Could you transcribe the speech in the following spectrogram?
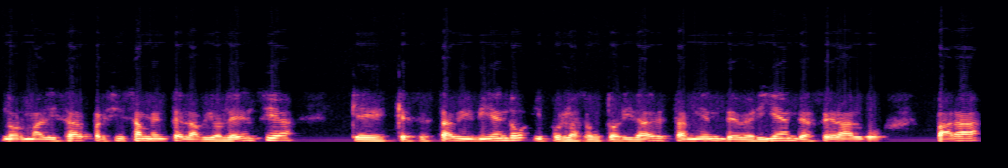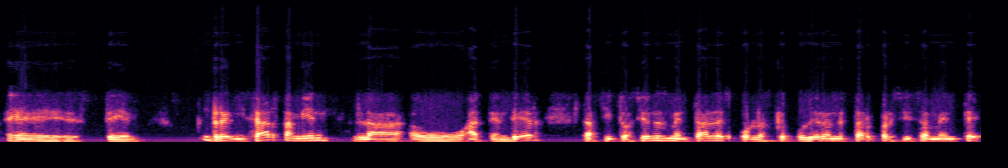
normalizar precisamente la violencia que, que se está viviendo y pues las autoridades también deberían de hacer algo para eh, este revisar también la, o atender las situaciones mentales por las que pudieran estar precisamente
